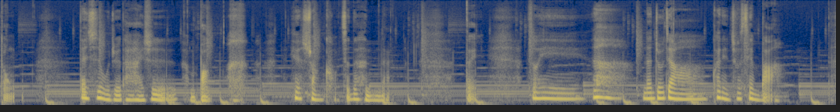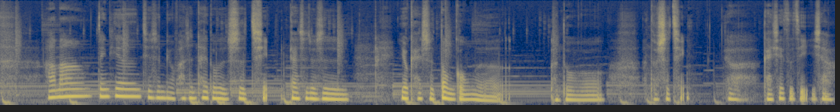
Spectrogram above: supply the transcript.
动，但是我觉得它还是很棒，因为爽口真的很难，对，所以啊。男主角，快点出现吧！好啦，今天其实没有发生太多的事情，但是就是又开始动工了很多很多事情，就感谢自己一下。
